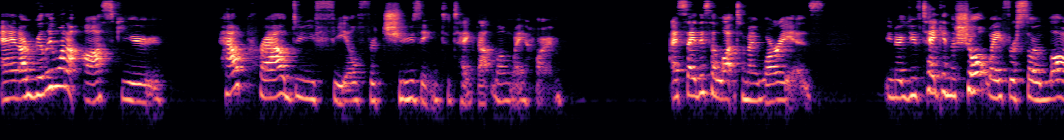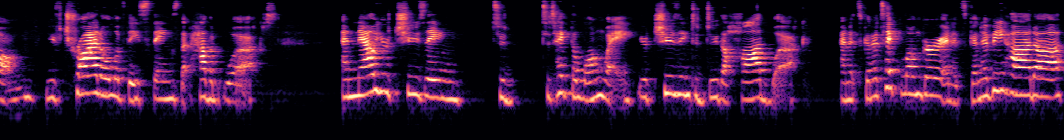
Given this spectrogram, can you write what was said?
and I really want to ask you how proud do you feel for choosing to take that long way home? I say this a lot to my warriors. You know, you've taken the short way for so long, you've tried all of these things that haven't worked, and now you're choosing to to take the long way. You're choosing to do the hard work. And it's going to take longer and it's going to be harder.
